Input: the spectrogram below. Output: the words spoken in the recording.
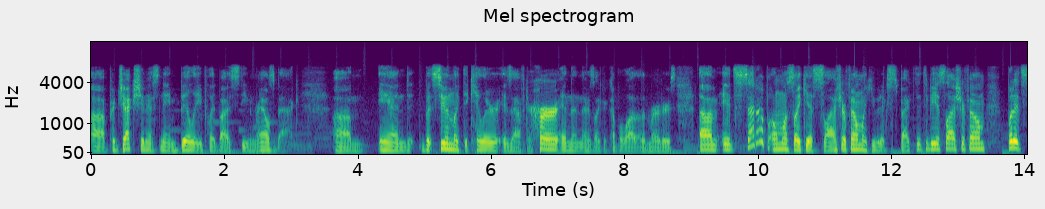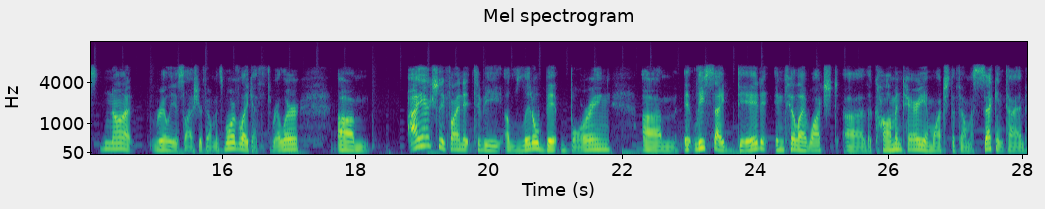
uh, projectionist named Billy, played by Stephen Railsback. Um, and but soon like the killer is after her and then there's like a couple of other murders. Um it's set up almost like a slasher film like you would expect it to be a slasher film but it's not really a slasher film. It's more of like a thriller. Um i actually find it to be a little bit boring. Um at least i did until i watched uh the commentary and watched the film a second time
